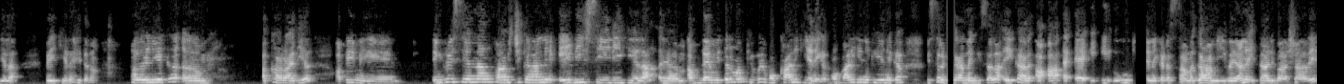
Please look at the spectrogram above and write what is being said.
කියලා වෙයි කියලා හිතනවා. පළවෙනි එක අකාරාදිය අපි මේ ඉංග්‍රීසියෙන් නම් පාවිච්චි කරන්නේ ABCD කියලා. අප දැන් මෙතන මම කිව්වේ වොකාලි කියන එක. වොකාලි කියන කියන එක විස්තර කරන්න ඉස්සලා ඒක අර අ ආ ඈ ඊ ඌ කියන එකට සමගාමීව යන ඉතාලි භාෂාවේ.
